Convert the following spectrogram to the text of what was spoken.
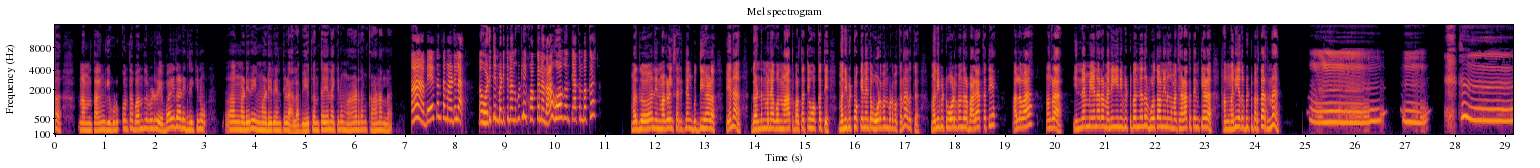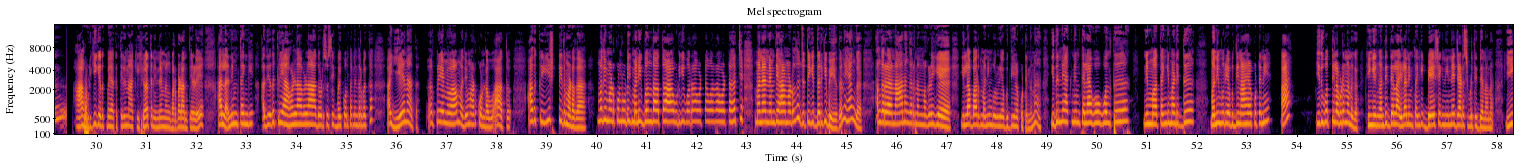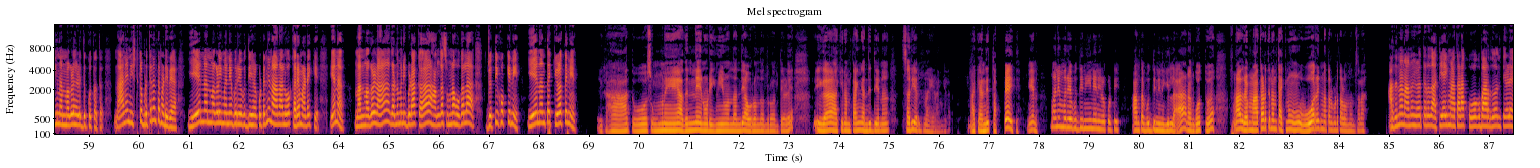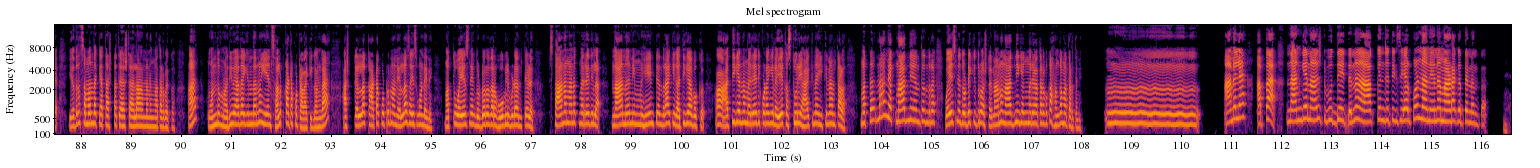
ನಮ್ಮ ತಂಗಿ ಹುಡ್ಕೊಂತ ಬಂದ್ಲು ಬಿಡ್ರಿ ಬೈದಾಡಿದ್ಲಿಕ್ಕಿನು ಹಂಗೆ ಮಾಡಿರಿ ಹಿಂಗೆ ಮಾಡಿರಿ ಅಂತೇಳಿ. ಅಲ್ಲ ಬೇಕಂತ ಏನು ಆಕಿನೂ ಮಾಡ್ದಂಗೆ ಕಾಣಲ್ಲ. ಹಾ ಬೇಕಂತ ಹೊಡಿತೀನಿ ಬಡಿತೀನಿ ಅಂದ್ಬಿಟ್ಲಿ ಹೊಕ್ಕನ ಹೋಗಂತ ಯಾಕನ್ಬೇಕ ಮೊದ್ಲು ನಿನ್ ಮಗಳಿಗೆ ಸರಿತ್ನಂಗೆ ಬುದ್ಧಿ ಹೇಳ. ಏನ? ಗಂಡನ ಮನ್ಯಾಗ ಒಂದು ಮಾತು ಬರ್ತತಿ ಹೋಗತಿ ಮನಿ ಬಿಟ್ಟು ಹೋಕ್ಕೇನೆ ಅಂತ ಓಡಿ ಬಂದ್ಬಿಡ್ಬೇಕನ ಅದಕ್ಕೆ? ಮನಿ ಬಿಟ್ಟು ಓಡಿ ಬಂದ್ರೆ ಬಾಳೆ ಆಕತಿ? ಅಲ್ವಾ ಮಂಗಳ ಇನ್ನೊಮ್ಮೆ ಏನಾರ ಮನಿಗೆ ನೀ ಬಿಟ್ಟು ಬಂದೆ ಅಂದ್ರೆ ಬೀಳ್ತಾವ ನಿನಗೆ ಮತ್ತೆ ಹೇಳಾಕತ್ತೇನ್ ಕೇಳ. ಹಂಗ ಮನಿ ಅದು ಬಿಟ್ಟು ಬರ್ತಾರನ? ಆ ಹುಡುಗಿಗೆ ಎದಕ್ಕೆ ಬೈಯಾಕತ್ತೀರಿ ನಾ ಆಕಿ ಹೇಳ್ತೇನೆ ಇನ್ನೇ ನಂಗೆ ಬರಬೇಡ ಅಂತೇಳಿ. ಅಲ್ಲ ನಿಮ್ಮ ತಂಗಿ, ಅದು ಎದಕ್ರಿ? ಅವಳ ಅವಳ ದೊಡ್ಡ ಸೊಸಿಗೆ ಬೈಕು ಅಂತ ನಿಂದಿರ್ಬೇಕ? ಆ, ಏನಾತ? ಪ್ರೇಮವ, ಮದುವೆ ಮಾಡ್ಕೊಂಡವು, ಆತು. ಅದಕ್ಕೆ ಇಷ್ಟು ಇದು ಮಾಡದ? ಮದುವೆ ಮಾಡ್ಕೊಂಡು ಹುಡುಗಿ ಮನೆಗೆ ಬಂದಾತ ಹುಡುಗಿ ಹೊರ ಒಟ್ಟ ವರ ಒಟ್ಟ ಹಚ್ಚಿ ಮನೆ ನೆಮ್ಮದಿ ಹಾಳು ಮಾಡೋದು, ಜೊತೆಗೆ ಇದ್ದರಿಗೆ ಬೇಯೋದನ್ನ ಹೆಂಗೆ? ಹಂಗಾರೆ ನಾನು ಹಂಗಾರೆ ನನ್ನ ಮಗಳಿಗೆ ಇಲ್ಲ ಬಾರ್ದು ಮನೆ ಮುರಿಯ ಬುದ್ಧಿ ಹೇಳ್ಕೊಟ್ಟೆನ ಇದನ್ನ ಯಾಕೆ ನಿಮ್ಮ ತಲೆಯಾಗ ಹೋಗ್ವಲ್ತು ನಿಮ್ಮ ತಂಗಿ ಮಾಡಿದ್ದು ಮನೆ ಮುರಿಯ ಬುದ್ಧಿ ನಾ ಹೇಳ್ಕೊಟ್ಟೆನಿ, ಆ? ಇದು ಗೊತ್ತಿಲ್ಲ ಬಿಡು ನನಗೆ. ಹಿಂಗೆ ಹಿಂಗೆ ಅಂದಿದ್ದೆಲ್ಲ ಇಲ್ಲ, ನಿಮ್ಮ ತಂಗಿಗೆ ಬೇಷಾಗಿ ನಿನ್ನೆ ಜಾಡಿಸ್ಬಿಡ್ತಿದ್ದೆ ನಾನು. ಈಗ ನನ್ನ ಮಗಳು ಹೇಳಿದ್ದು ಗೊತ್ತಾತ. ನಾನೇನು ಇಷ್ಟಕ್ಕೆ ಬಿಡ್ತೇನೆ ಅಂತ ಮಾಡಿದೆ ಏನು ನನ್ನ ಮಗಳಿಗೆ ಮನೆ ಬರೆಯೋ ಬುದ್ಧಿ ಹೇಳ್ಕೊಟ್ಟೇನೆ? ನಾನು ಅಲ್ಲಿ ಹೋಗಿ ಕರೆ ಮಾಡಕ್ಕೆ. ಏನ? ನನ್ನ ಮಗಳನ್ನ ಗಂಡ ಮನೆಗೆ ಬಿಡಾಕ ಹಂಗ ಸುಮ್ಮನೆ ಹೋಗಲ್ಲ? ಜೊತೆಗೆ ಹೋಗ್ತೀನಿ. ಏನಂತ ಕೇಳ್ತೀನಿ. ಈಗ ಆತು ಸುಮ್ಮನೆ ಅದನ್ನೇ ನೋಡಿ ಈಗ ನೀವೊಂದು ಅಂದಿ ಅವ್ರೊಂದಂದ್ರು ಅಂತೇಳಿ ಈಗ ಆಕೆ ನಮ್ಮ ತಂಗಿ ಅಂದಿದ್ದೇನು ಸರಿ ಅಂತ ನಾ ಹೇಳಂಗಿಲ್ಲ. ಆಕೆ ಅಂದಿ ತಪ್ಪೇ ಐತಿ. ಏನು? ಮನೆ ಮುರಿಯೋ ಬುದ್ಧಿ ನೀನೇನು ಹೇಳ್ಕೊಟ್ಟಿ? ಅಂತ ಬುದ್ಧಿ ನಿನಗಿಲ್ಲ? ನಂಗೆ ಗೊತ್ತು. ಆದರೆ ಮಾತಾಡ್ತೀನಂತ ಆಕಿನೂ ಓರಾಗಿ ಮಾತಾಡ್ಬಿಡ್ತಾಳೆ ಒಂದೊಂದ್ಸಲ. ಅದನ್ನ ನಾನು ಹೇಳ್ತಿರೋದು ಅತಿಯಾಗಿ ಮಾತಾಡಕ್ ಹೋಗಬಾರ್ದು ಅಂತೇಳಿ. ಎದ್ರ ಸಂಬಂಧಕ್ಕೆ ಆತ ಅಷ್ಟೇ ಎಲ್ಲ ನನಗೆ ಮಾತಾಡ್ಬೇಕು. ಆ? ಒಂದು ಮದುವೆ ಆದಾಗಿಂದನು ಏನು ಸ್ವಲ್ಪ ಕಾಟ ಕೊಟ್ಟಾಳ ಆಕಿ ಗಂಗಾ? ಅಷ್ಟೆಲ್ಲ ಕಾಟ ಕೊಟ್ಟರು ನಾನು ಎಲ್ಲ ಸಹಿಸ್ಕೊಂಡೇನಿ. ಮತ್ತು ವಯಸ್ಸಿನಾಗ ದೊಡ್ಡೋರದಾರ ಹೋಗ್ಲಿ ಬಿಡ ಅಂತೇಳಿ. ಸ್ಥಾನಮಾನಕ್ಕೆ ಮರ್ಯಾದಿಲ್ಲ. ನಾನು ನಿಮ್ಮ ಹೆಂಡತಿ ಅಂದ್ರೆ ಆಕಿಗೆ ಅತಿಗೆ ಆಗ್ಬೇಕು. ಆ ಅತಿಗೆನ ಮರ್ಯಾದೆ ಕೊಡಂಗಿಲ್ಲ. ಏ ಕಸ್ತೂರಿ ಹಾಕಿನ ಈಕಿನ ಅಂತಾಳ. ಮತ್ತೆ ನಾನು ಯಾಕೆ ನಾದ್ನಿ ಅಂತಂದ್ರೆ ವಯಸ್ಸಿನ ದೊಡ್ಡಕ್ಕಿದ್ರು ಅಷ್ಟೇ. ನಾನು ನಾದ್ನಿಗೆ ಹೆಂಗೆ ಮರ್ಯಾದೆ ಹಂಗೆ ಮಾತಾಡ್ತೀನಿ ಆಮೇಲೆ ಅಪ್ಪ ನನ್ಗೇನು ಅಷ್ಟು ಬುದ್ಧಿ ಐತನ ಅಕ್ಕನ ಜೊತೆಗೆ ಸೇರ್ಕೊಂಡು ನಾನು ಏನೋ ಮಾಡಾಕತ್ತೇನಂತ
